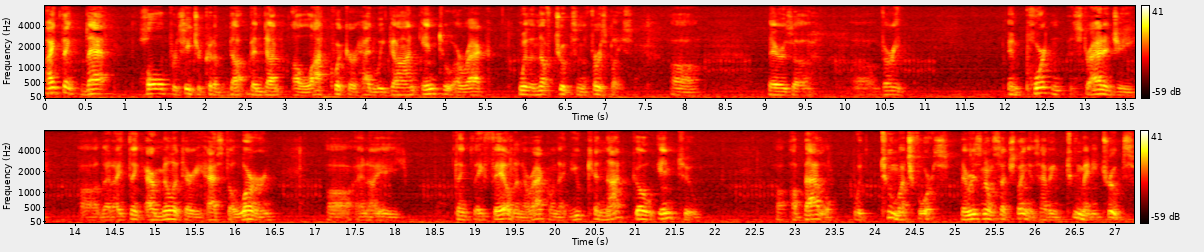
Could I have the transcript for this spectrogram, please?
I think that whole procedure could have do- been done a lot quicker had we gone into Iraq with enough troops in the first place. Uh, there's a, a very important strategy uh, that I think our military has to learn, uh, and I think they failed in Iraq on that. You cannot go into a, battle with too much force. There is no such thing as having too many troops.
